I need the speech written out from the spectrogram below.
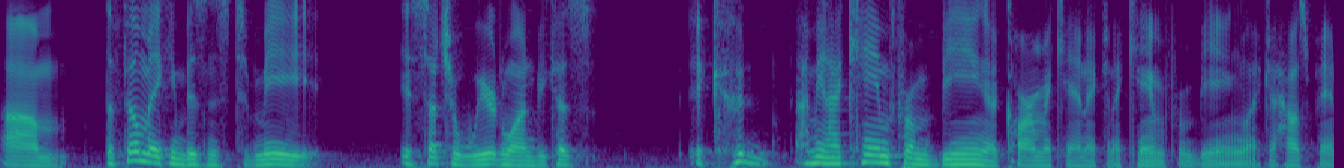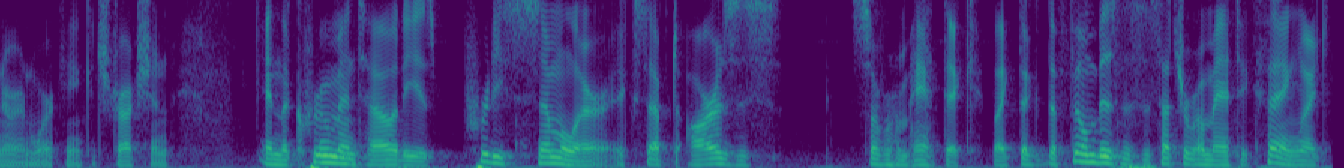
um, the filmmaking business to me is such a weird one because it could i mean i came from being a car mechanic and i came from being like a house painter and working in construction. And the crew mentality is pretty similar except ours is so romantic. Like the, the film business is such a romantic thing. Like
